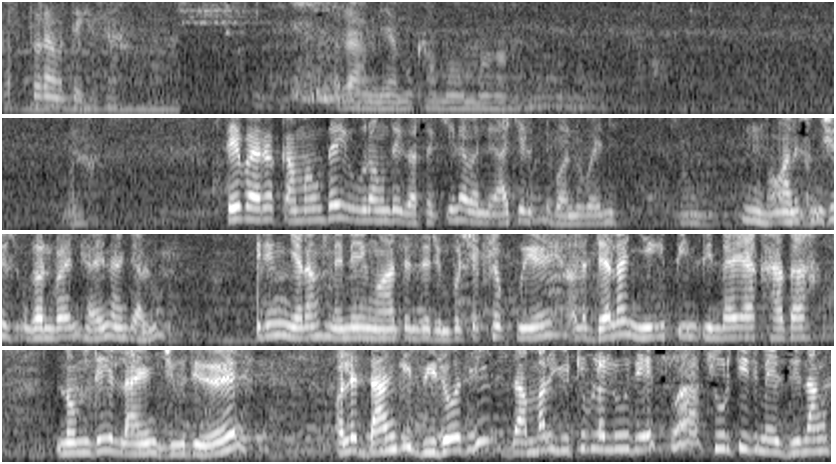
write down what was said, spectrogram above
कस्तो राम्रो देखिन्छ रामयाम खामोमा त्यही भएर कमाउँदै उडाउँदै गर्छ किनभने आइकेले भन्नुभयो नि। उहाँले सुङसिस गर्नुभयो नि होइन झ्यालमा रिङ झेराङ मेमे उहाँ त्यहाँ रिम्बुर चाहिँ फेक पुगे अहिले देला निगी पिन पिन्दा या खाँदा। नमदी लाइन जुदे है अल दांगी भिडो दी जामार यूट्यूब लू दिए सुहा सुर्ती मे जी नांग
